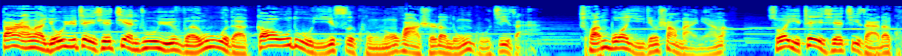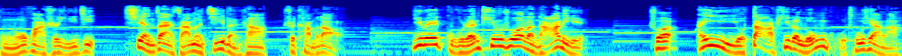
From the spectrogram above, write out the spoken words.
当然了，由于这些建筑于文物的高度疑似恐龙化石的龙骨记载传播已经上百年了，所以这些记载的恐龙化石遗迹现在咱们基本上是看不到了。因为古人听说了哪里说哎有大批的龙骨出现了，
